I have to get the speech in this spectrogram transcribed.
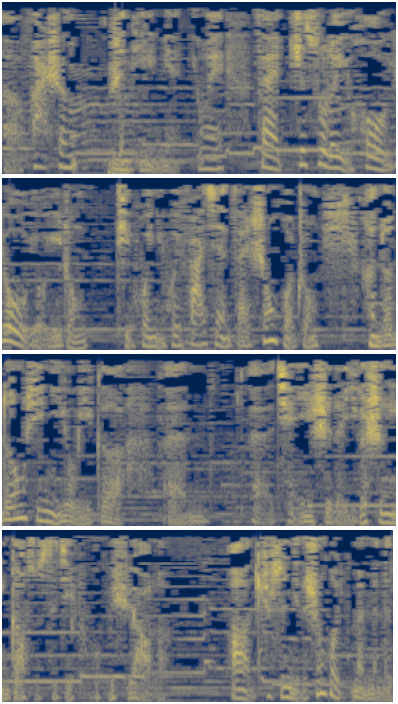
呃发生身体里面，因为在吃素了以后，又有一种体会，你会发现在生活中很多东西你有一个嗯呃潜意识的一个声音告诉自己我不需要了啊，就是你的生活慢慢的。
